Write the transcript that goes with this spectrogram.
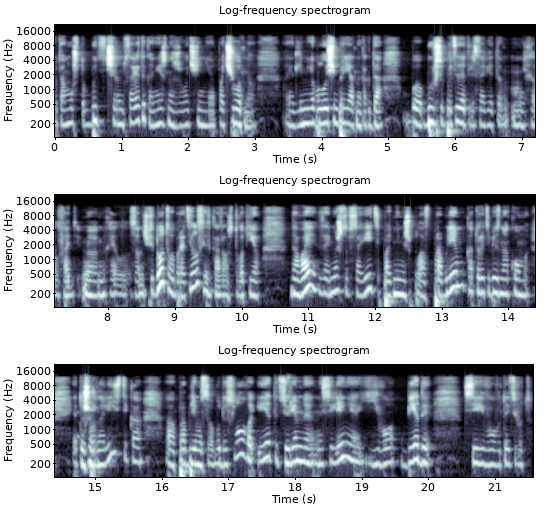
потому что быть членом совета, конечно же, очень почетно. Для меня было очень приятно, когда бывший председатель совета Михаил, Фад... Э, Михаил Александрович Федотов обратился и сказал, что вот я давай займешься в совете, поднимешь пласт проблем, которые тебе знакомы. Это журналистика, э, проблемы свободы слова и это тюремное население, его беды, все его вот эти вот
